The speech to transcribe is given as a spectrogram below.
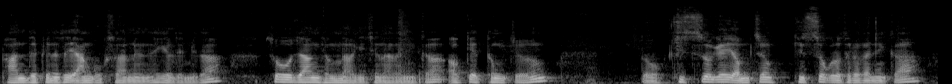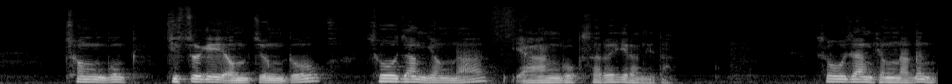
반대편에서 양곡사 하면 해결됩니다. 소장 경락이 지나가니까 어깨 통증, 또 귓속의 염증, 귓속으로 들어가니까 천궁, 귓속의 염증도 소장 경락, 양곡사로 해결합니다. 소장 경락은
